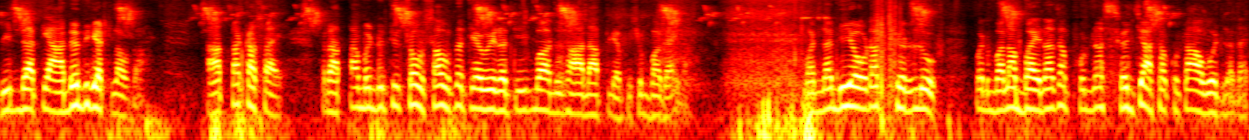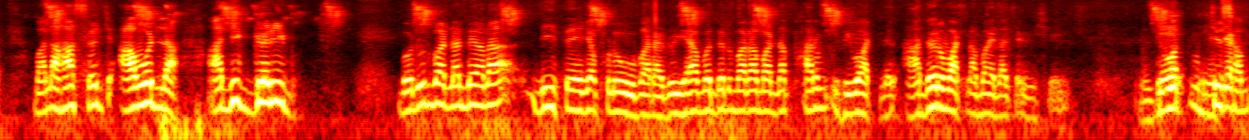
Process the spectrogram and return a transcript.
बिन ती आनंद घेतला होता. आत्ता कसा आहे? तर आत्ता म्हणलं ती चौसा होता त्यावेळेला ती माणूस आला आपल्यापाशी बघायला. म्हणला मी एवढा फिरलो पण मला बैलाचा पुन्हा संच असा कुठं आवडला नाही. मला हा संच आवडला. अधिक गरीब म्हणून म्हणला मला मी इथं ह्याच्या पुढं उभा राहिलो ह्याबद्दल मला म्हणला फार हे वाटलं आदर वाटला बैलाच्या विषयी. म्हणजे जेव्हा तुमची ह्याच्या सम-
